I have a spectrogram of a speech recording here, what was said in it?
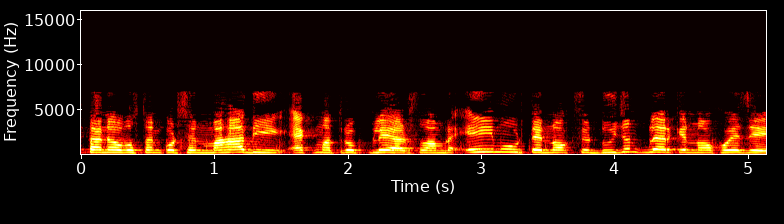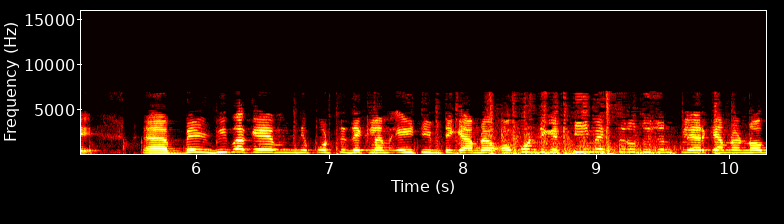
স্থানে অবস্থান করছেন মাহাদি একমাত্র প্লেয়ার সো আমরা এই মুহূর্তে নক্সের দুইজন প্লেয়ারকে নক হয়ে যে বেশ বিপাকে পড়তে দেখলাম এই টিমটিকে আমরা অপরদিকে টিম এক্স এরও দুজন প্লেয়ারকে আমরা নক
